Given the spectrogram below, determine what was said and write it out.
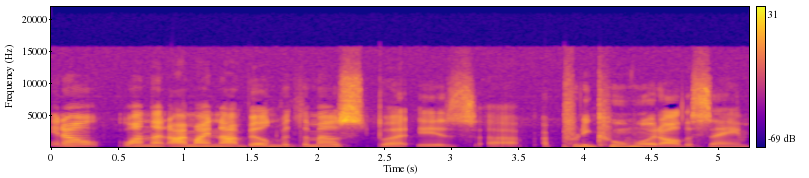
you know one that I might not build with the most, but is uh, a pretty cool wood all the same.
